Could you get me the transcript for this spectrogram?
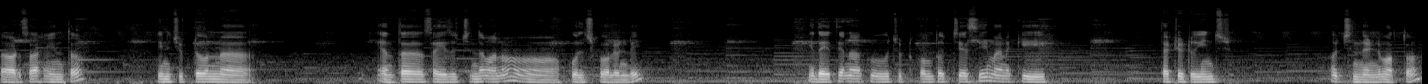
తాడు సహాయంతో దీని చుట్టూ ఉన్న ఎంత సైజు వచ్చిందో మనం కొలుచుకోవాలండి. ఇదైతే నాకు చుట్టుకొలత వచ్చేసి మనకి థర్టీ టూ ఇంచ్ వచ్చిందండి మొత్తం.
